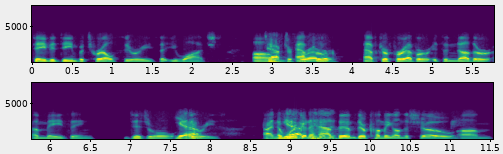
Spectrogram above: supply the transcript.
David Dean Betrayal series that you watched. Um, after forever. after Forever. It's another amazing digital Yeah. series. I'm, And yeah, we're going to have them. They're coming on the show. Um,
